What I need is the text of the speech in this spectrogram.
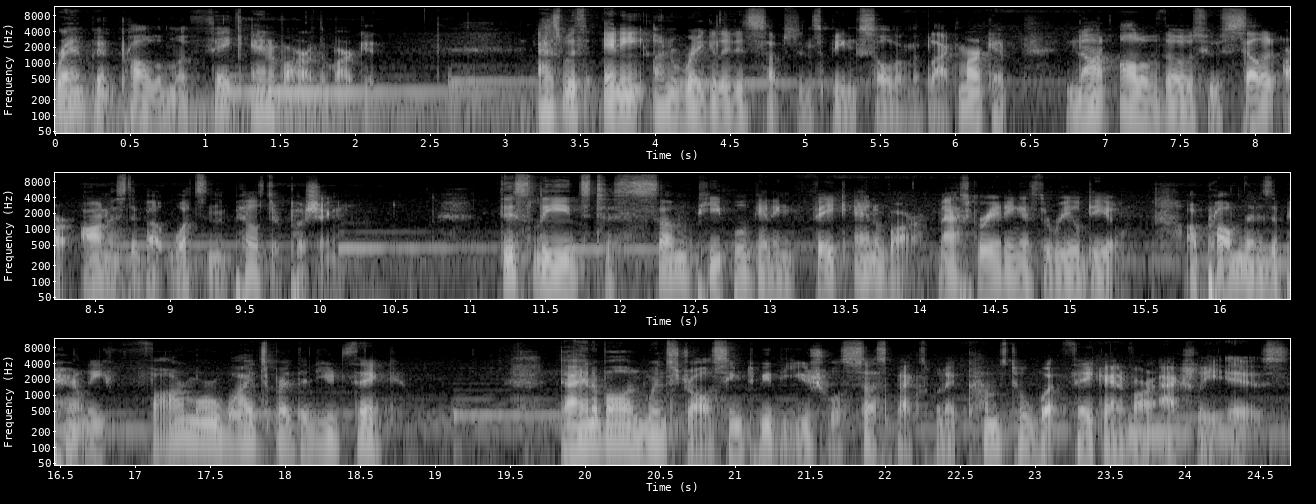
rampant problem of fake Anavar on the market. As with any unregulated substance being sold on the black market, not all of those who sell it are honest about what's in the pills they're pushing. This leads to some people getting fake Anavar masquerading as the real deal, a problem that is apparently far more widespread than you'd think. Dianabol and Winstrol seem to be the usual suspects when it comes to what fake Anavar actually is,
